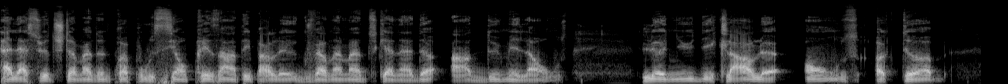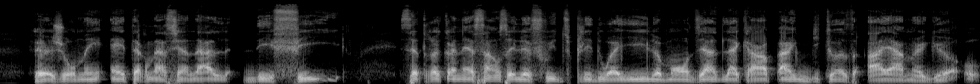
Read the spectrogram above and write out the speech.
à la suite justement d'une proposition présentée par le gouvernement du Canada en 2011, l'ONU déclare le 11 octobre euh, Journée internationale des filles. Cette reconnaissance est le fruit du plaidoyer le mondial de la campagne Because I Am a Girl.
